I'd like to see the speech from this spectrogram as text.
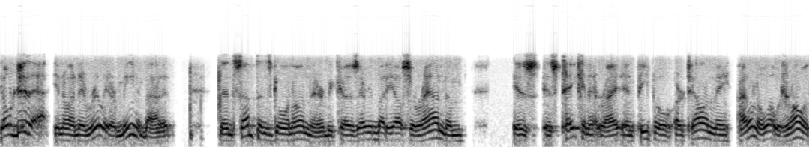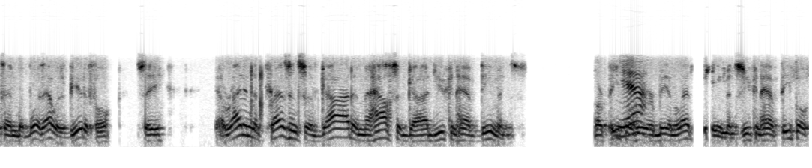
Don't do that, you know, and they really are mean about it. Then something's going on there because everybody else around them is is taking it right, and people are telling me, "I don't know what was wrong with him, but boy, that was beautiful." See, uh, right in the presence of God and the house of God, you can have demons or people Yeah. who are being led demons. You can have people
